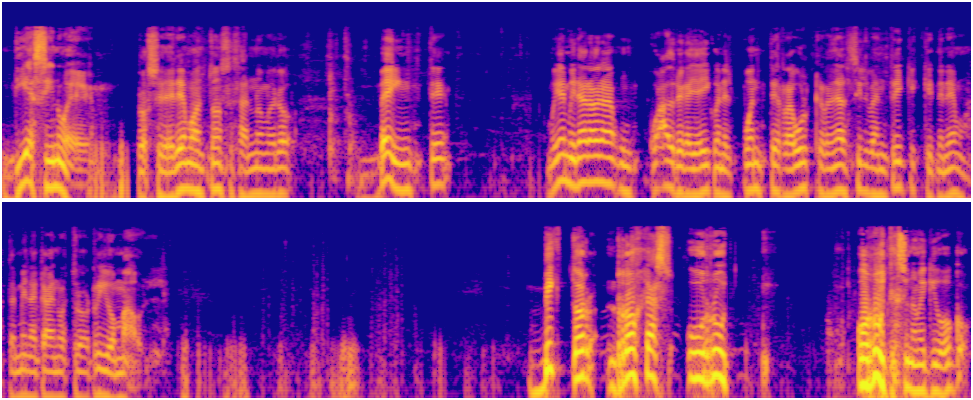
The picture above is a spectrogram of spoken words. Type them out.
19. Procederemos entonces al número 20. Voy a mirar ahora un cuadro que hay ahí con el puente Raúl Cardenal Silva Enríquez que tenemos también acá en nuestro río Maule. Víctor Rojas Urrut, Urrutia, si no me equivoco.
